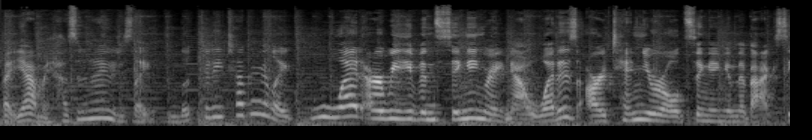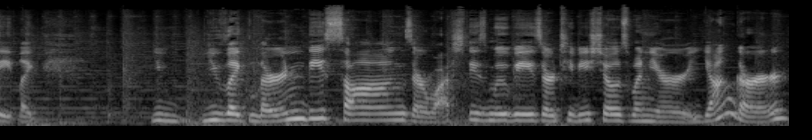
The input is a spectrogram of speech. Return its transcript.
but yeah, my husband and I just like looked at each other like, what are we even singing right now? What is our 10 year old singing in the back seat? Like, you you like learn these songs or watch these movies or TV shows when you're younger,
